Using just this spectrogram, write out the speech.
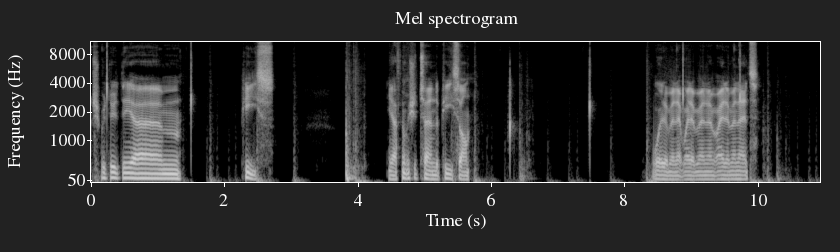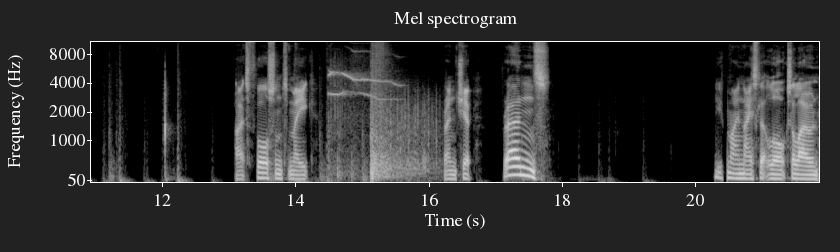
Should we do the um peace? Yeah, I think we should turn the peace on. Wait a minute, wait a minute, wait a minute. Right, let's force them to make friendship. Friends! Leave my nice little orcs alone.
